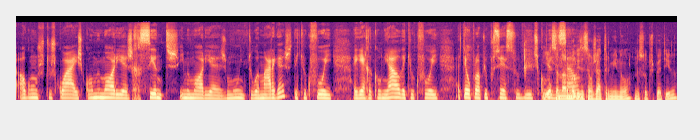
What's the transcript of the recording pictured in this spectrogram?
alguns dos quais com memórias recentes e memórias muito amargas daquilo que foi a guerra colonial, daquilo que foi até o próprio processo de descolonização. E essa normalização já terminou, na sua perspectiva?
